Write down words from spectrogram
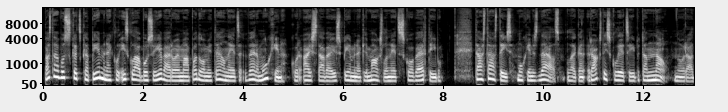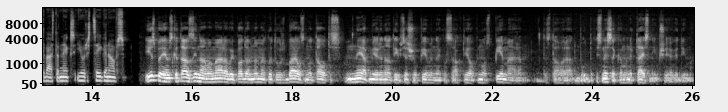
Pastāv uzskats, ka pieminekli izglābusi ievērojamā padomju tēlniece Vera Muhina, kur aizstāvējusi pieminekļa māksliniecisko vērtību. Tā stāstīs Muhinas dēls, lai gan rakstisku liecību tam nav, norāda vēsturnieks Juris Cīganovs. Iespējams, ka tās zināmā mērā bija padomju nomenklatūras bailes no tautas neapmierinātības, ja šo pieminiektu sāktu jaukt nost. Piemēram, tas tā varētu būt, bet es nesaku, ka man ir taisnība šajā gadījumā.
